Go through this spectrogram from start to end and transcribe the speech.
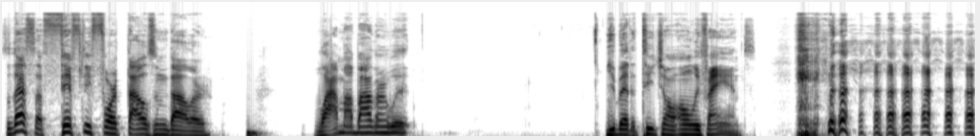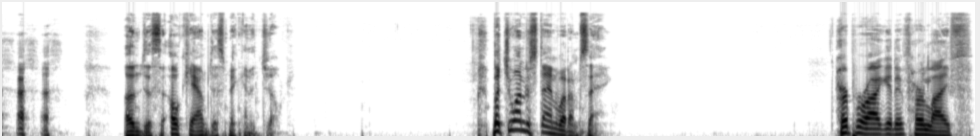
So that's a $54,000. Why am I bothering with it? You better teach on OnlyFans. I'm just, okay, I'm just making a joke. But you understand what I'm saying. Her prerogative, her life.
